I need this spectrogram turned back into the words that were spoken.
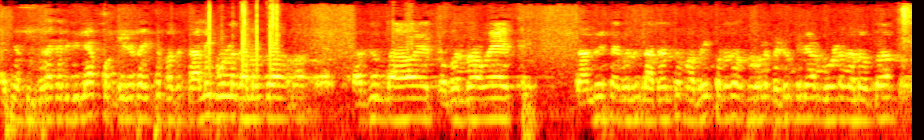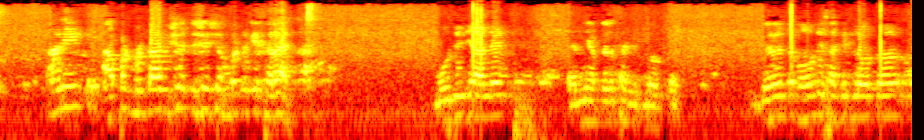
अशा सूचना त्यांनी दिल्या. पंकजा ताईचं माझं कालही बोलणं झालं होतं. अर्जुन राव आहेत बबनराव आहेत दानवे साहेबांचं दादांचं माझंही परत तुम्हाला भेटून दिल्यावर बोलणं झालं होतं. आणि आपण म्हणता हा विषय अतिशय शंभर टक्के खरा आहे. मोदीजी आले त्यांनी आपल्याला सांगितलं होतं. देवेंद्र भाऊनी सांगितलं होतं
